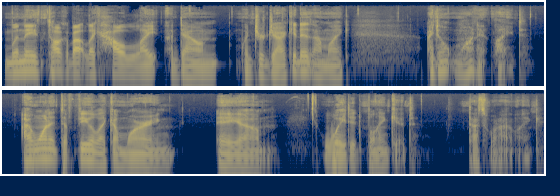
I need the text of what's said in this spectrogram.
when they talk about like how light a down winter jacket is, I'm like, I don't want it light. I want it to feel like I'm wearing a um, weighted blanket. That's what I like.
